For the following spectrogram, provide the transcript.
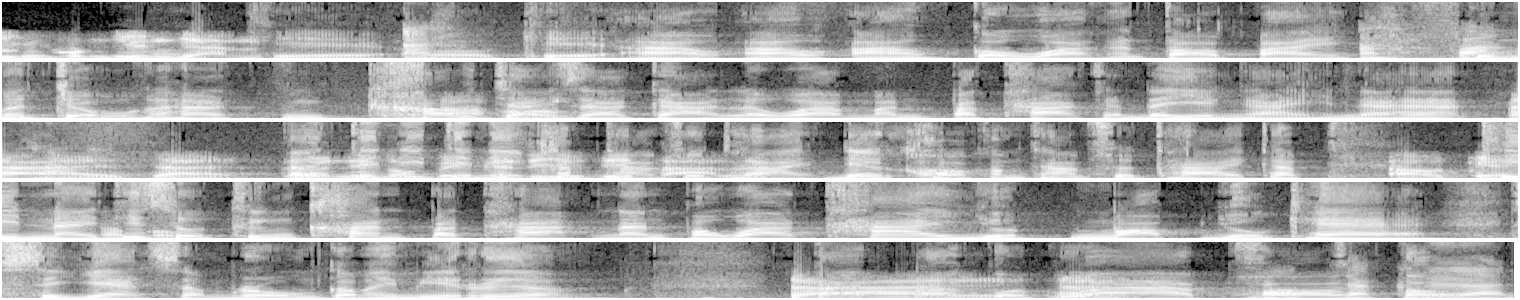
ริงๆผมยืนยัน โอเค โอเค เอาเอาเอาก็ว่ากันต่อไป อะฟัง คุณบรรจงฮะเข้าใจครับผมสถานการณ์แล้วว่ามันปะทะกันได้ยังไงนะฮะ ใช่ใช่เอ่อทีต้อนี้งเป็ทีนี้ดีคำถามสุดท้ายศลเดี๋ยวขอคำถามสุดท้ายครับ โอเคที่ในครับที่สุดถึงขั้นปะทะนั่นเพราะว่าถ้าหยุดม็อบอยู่แค่สี่แยกสำโรงก็ไม่มีเรื่อง ใช่แต่ปรากฏว่าพม็ออบจะตเคลื่กอน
